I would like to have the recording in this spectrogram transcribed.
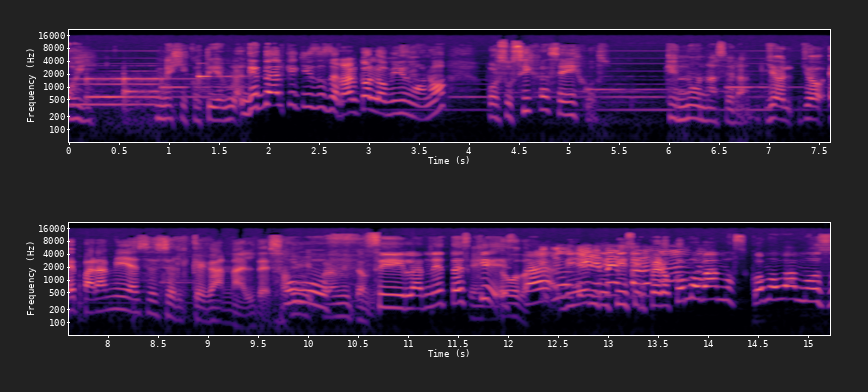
Hoy, México tiembla. ¿Qué tal que quiso cerrar con lo mismo, no? Por sus hijas e hijos que no nacerán. Yo, yo, eh, para mí ese es el que gana el deshonor. Uf, Sí, la neta es Sin que duda. está bien difícil, pero ¿cómo vamos? ¿Cómo vamos?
